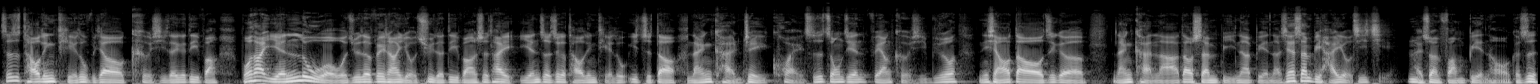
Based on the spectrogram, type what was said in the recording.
这是桃林铁路比较可惜的一个地方。不过它沿路哦，我觉得非常有趣的地方是，它沿着这个桃林铁路一直到南坎这一块，只是中间非常可惜。比如说你想要到这个南坎啦、到山鼻那边呢、现在山鼻还有机捷，还算方便哦。可是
